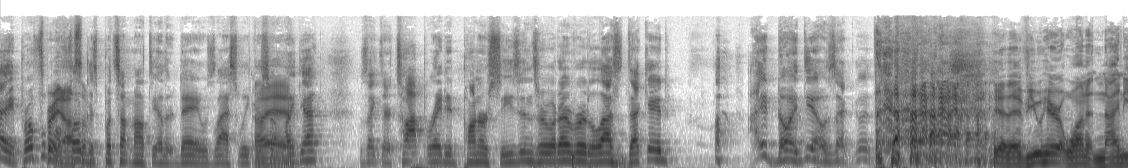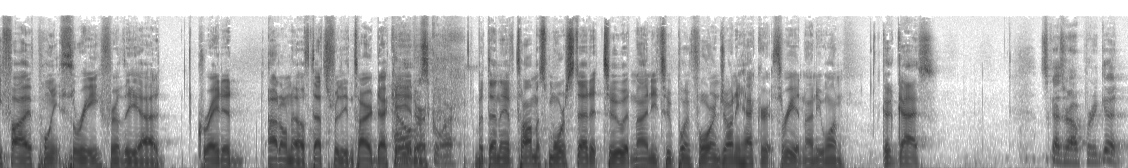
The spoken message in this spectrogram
Hey, Pro Football pretty awesome. Focus put something out the other day. It was last week or Oh, something yeah, like that. It was like their top rated punter seasons or whatever the last decade. I had no idea it was that good. Yeah, they have you here at one at 95.3 for the uh, graded. I don't know if that's for the entire decade or. score. But then they have Thomas Morstead at two at 92.4 and Johnny Hekker at three at 91. Good guys. These guys are all pretty good.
